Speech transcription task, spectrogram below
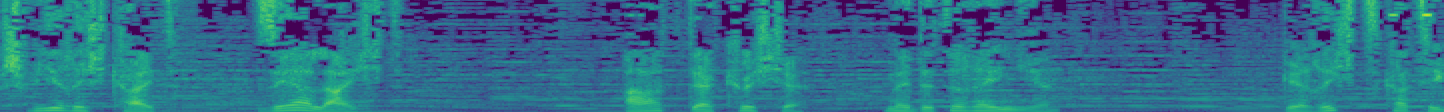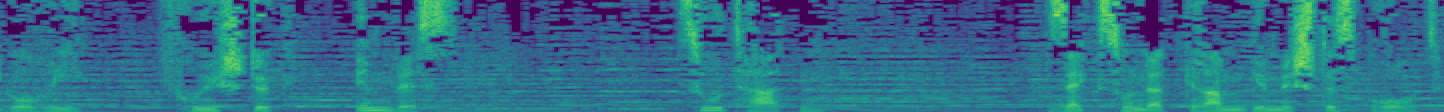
Schwierigkeit sehr leicht. Art der Küche Mediterranean. Gerichtskategorie Frühstück Imbiss. Zutaten 600 Gramm gemischtes Brot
